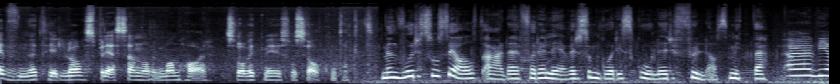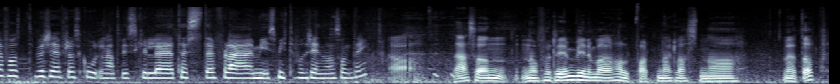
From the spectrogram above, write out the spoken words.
evne til å spre seg når man har så vidt mye sosial kontakt. Men hvor sosialt er det for elever som går i skoler fulle av smitte? Vi har fått beskjed fra skolen at vi skulle teste, for det er mye smitte på trinnet og sånne ting. Ja, det er sånn, Nå for tiden begynner bare halvparten av klassen å møte opp.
